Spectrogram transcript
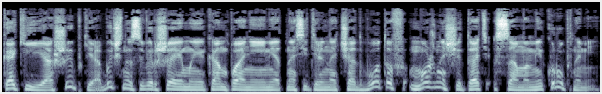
Какие ошибки, обычно совершаемые компаниями относительно чат-ботов, можно считать самыми крупными?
